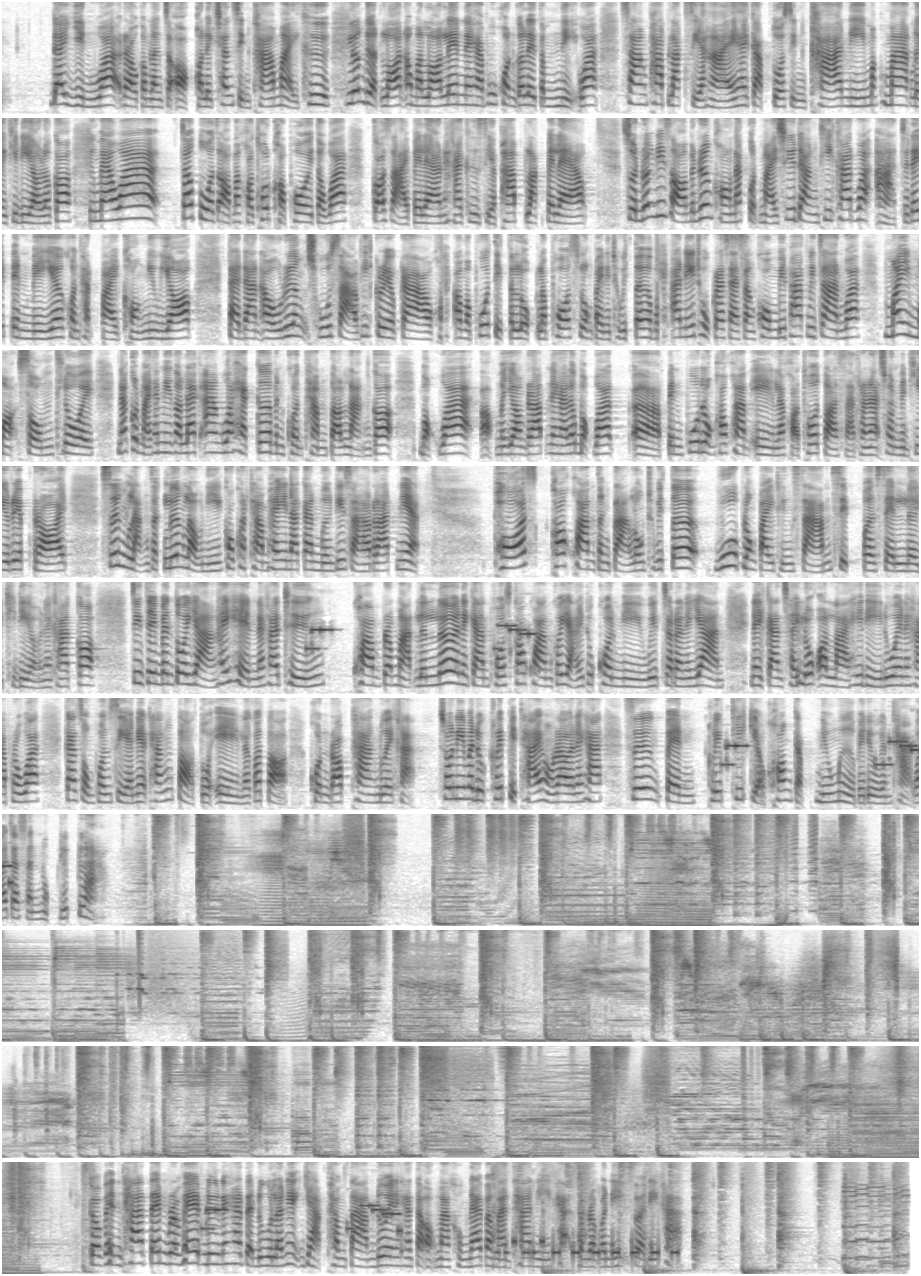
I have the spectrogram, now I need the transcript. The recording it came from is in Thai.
ได้ยินว่าเรากำลังจะออกคอลเลกชันสินค้าใหม่คือเรื่องเดือดร้อนเอามาล้อเล่นนะคะผู้คนก็เลยตำหนิว่าสร้างภาพลักษณ์เสียหายให้กับตัวสินค้านี้มาก ๆ เลยทีเดียว แล้วก็ถึงแม้ว่า เจ้าตัวจะออกมาขอโทษขอโพย แต่ว่าก็สายไปแล้วนะคะ คือเสียภาพลักษณ์ไปแล้ว ส่วนเรื่องที่ 2 เป็นเรื่องของนักกฎหมายชื่อดังที่คาดว่าอาจจะได้เป็นเมเยอร์คนถัดไปของนิวยอร์กแต่ดันเอาเรื่องชู้สาวที่เกลียวกราว เอามาพูดติดตลกและโพสต์ลงไปใน Twitter อันนี้ถูกกระแสสังคมวิพากษ์วิจารณ์ว่าไม่เหมาะสมโดย นักกฎหมายท่านนี้ตอนแรกอ้างว่าแฮกเกอร์เป็นคนทำตอนหลังก็บอกว่าออกมายอมรับนะคะแล้วบอกว่าเเป็นผู้ลงข้อความเอง และขอโทษต่อสาธารณชนเป็นที่เรียบร้อย ซึ่งหลังจากเรื่องเหล่านี้เขาก็ทำให้นักการเมืองที่สหรัฐเนี่ยโพสต์ข้อความต่างๆ ลง Twitter วูบลงไปถึง 30%เลยทีเดียวนะคะ ก็จริงๆ เป็นตัวอย่างให้เห็นนะคะถึงความประมาทเลินเล่อในการโพสต์ข้อความก็อยากให้ทุกคนมีวิจารณญาณ ในการใช้โลกออนไลน์ให้ดีด้วยนะคะ เพราะว่าการส่งผลเสียเนี่ยทั้งต่อตัวเอง แล้วก็ต่อคนรอบข้างด้วยค่ะ ช่วงนี้มาดูคลิปปิดท้ายของเรานะคะ ซึ่งเป็นคลิปที่เกี่ยวข้องกับนิ้วมือไปดูกันค่ะ ว่าจะสนุกหรือเปล่า ก็เป็นท่าเต้นประเภทหนึงนะคะ แต่ดูแล้วเนี่ยอยากทำตามด้วยนะคะ แต่ออกมาคงได้ประมาณท่านี้ค่ะสำหรับวันนี้ สวัสดีค่ะ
